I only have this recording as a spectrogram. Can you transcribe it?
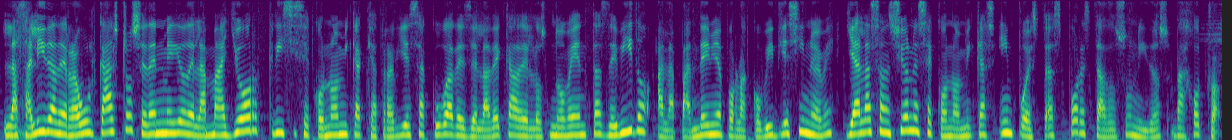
La salida de Raúl Castro se da en medio de la mayor crisis económica que atraviesa Cuba desde la década de los 90 debido a la pandemia por la COVID-19 y a las sanciones económicas impuestas por Estados Unidos bajo Trump.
